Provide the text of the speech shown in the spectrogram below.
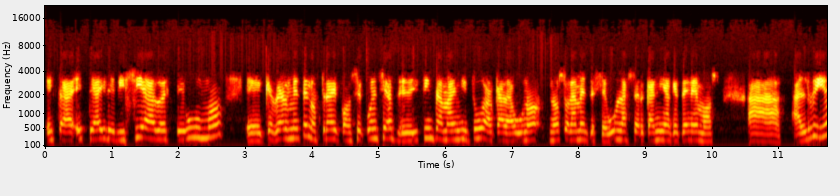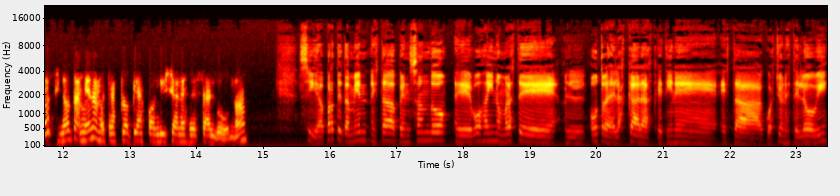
esta, este aire viciado, este humo que realmente nos trae consecuencias de distinta magnitud a cada uno, no solamente según la cercanía que tenemos al río, sino también a nuestras propias condiciones de salud, ¿no? Sí, aparte también estaba pensando, eh, vos ahí nombraste otra de las caras que tiene esta cuestión, este lobby.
